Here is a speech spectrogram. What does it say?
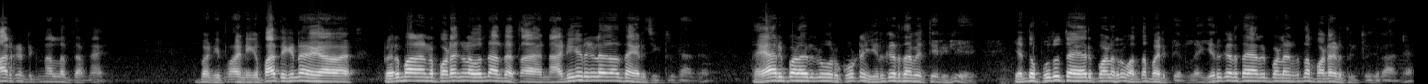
மார்க்கெட்டுக்கு நல்லது தானே இப்போ நீ பா நீங்கள் பார்த்தீங்கன்னா பெரும்பாலான படங்களை வந்து அந்த த நடிகர்களே தான் தயாரிச்சுக்கிட்டு இருக்காங்க. தயாரிப்பாளர்கள் ஒரு கூட்டம் இருக்கிறதாவே தெரியலையே. எந்த புது தயாரிப்பாளரும் வந்த மாதிரி தெரியல. இருக்கிற தயாரிப்பாளர் தான் படம் எடுத்துக்கிட்டு இருக்கிறாங்க.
